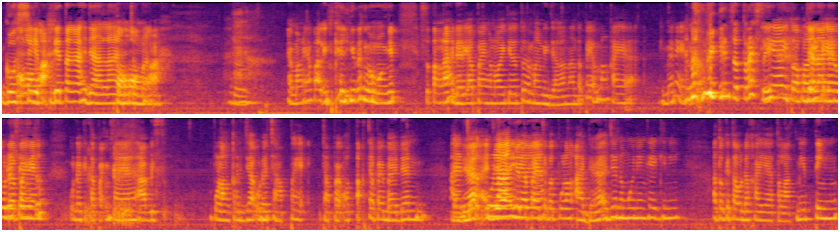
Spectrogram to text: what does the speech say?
Gosip Tolonglah. di tengah jalan tolong coba. Lah Aduh. emangnya paling kayak kita ngomongin setengah dari apa yang annoy kita tuh emang di jalanan. Tapi emang kayak gimana ya emang bikin stres sih. Iya itu apalagi Jalanan kayak udah pengen tuh. udah kita misalnya habis pulang kerja udah capek capek otak capek badan. Pengen ada cepet aja pulang iya gitu pengen ya. cepet pulang. Ada aja nemuin yang kayak gini. Atau kita udah kayak telat meeting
